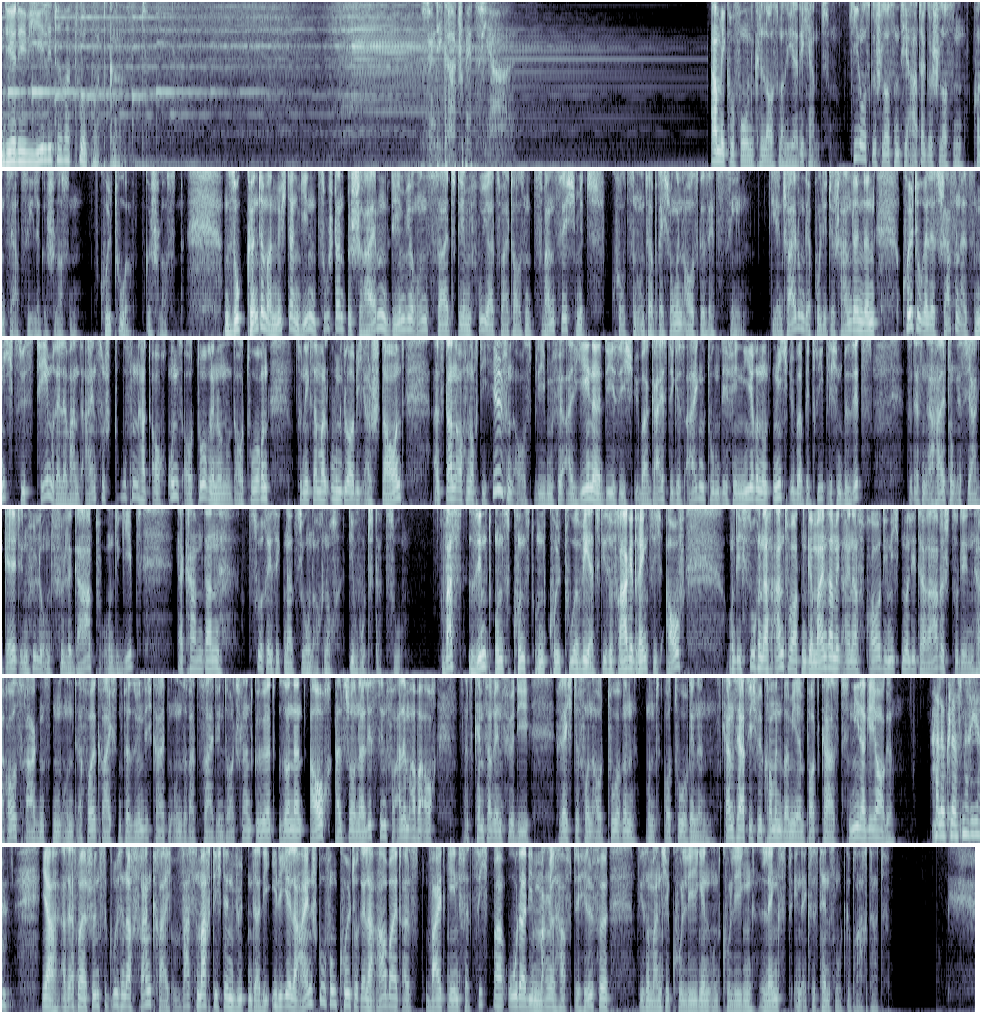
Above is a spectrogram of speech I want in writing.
Der Devier Literaturpodcast. Syndikat Spezial. Am Mikrofon Klaus-Maria Dichand. Kinos geschlossen, Theater geschlossen, Konzertsäle geschlossen, Kultur geschlossen. So könnte man nüchtern jenen Zustand beschreiben, dem wir uns seit dem Frühjahr 2020 mit kurzen Unterbrechungen ausgesetzt sehen. Die Entscheidung der politisch Handelnden, kulturelles Schaffen als nicht systemrelevant einzustufen, hat auch uns Autorinnen und Autoren zunächst einmal ungläubig erstaunt, als dann auch noch die Hilfen ausblieben für all jene, die sich über geistiges Eigentum definieren und nicht über betrieblichen Besitz, zu dessen Erhaltung es ja Geld in Hülle und Fülle gab und gibt, da kam dann zur Resignation auch noch die Wut dazu. Was sind uns Kunst und Kultur wert? Diese Frage drängt sich auf und ich suche nach Antworten gemeinsam mit einer Frau, die nicht nur literarisch zu den herausragendsten und erfolgreichsten Persönlichkeiten unserer Zeit in Deutschland gehört, sondern auch als Journalistin, vor allem aber auch als Kämpferin für die Rechte von Autoren und Autorinnen. Ganz herzlich willkommen bei mir im Podcast, Nina George. Hallo Klaus Maria. Ja, also erstmal schönste Grüße nach Frankreich. Was macht dich denn wütender? Die ideelle Einstufung kultureller Arbeit als weitgehend verzichtbar oder die mangelhafte Hilfe, die so manche Kolleginnen und Kollegen längst in Existenzmut gebracht hat?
